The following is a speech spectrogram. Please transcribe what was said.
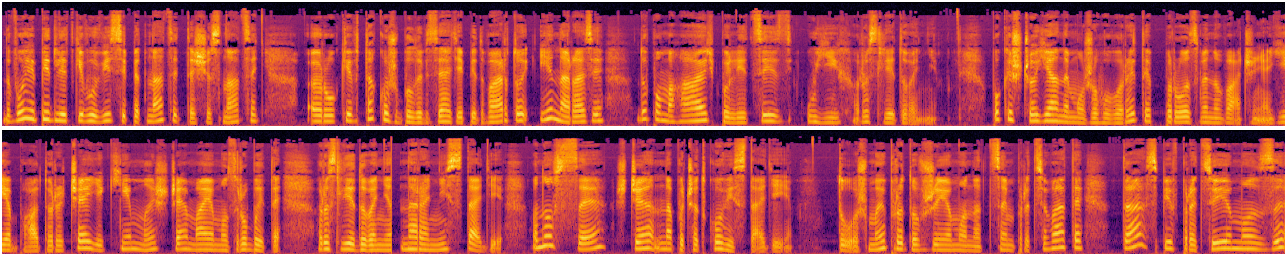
двоє підлітків у віці 15 та 16 років також були взяті під варту і наразі допомагають поліції у їх розслідуванні. Поки що я не можу говорити про звинувачення. Є багато речей, які ми ще маємо зробити. Розслідування на ранній стадії, воно все ще на початковій стадії. Тож ми продовжуємо над цим працювати та співпрацюємо з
